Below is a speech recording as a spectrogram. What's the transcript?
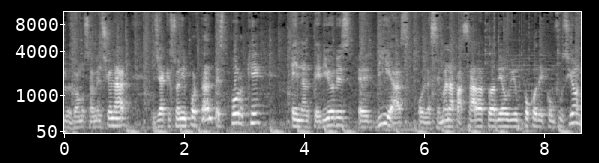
los vamos a mencionar ya que son importantes porque en anteriores eh, días o la semana pasada todavía hubo un poco de confusión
